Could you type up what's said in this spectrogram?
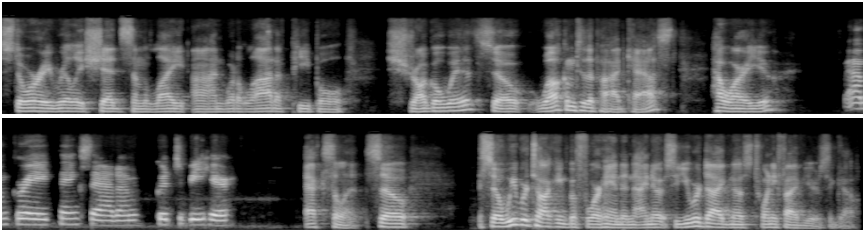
story really sheds some light on what a lot of people struggle with. So welcome to the podcast. How are you? I'm great. Thanks, Adam. Good to be here. Excellent. So so we were talking beforehand, and I know so you were diagnosed 25 years ago.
